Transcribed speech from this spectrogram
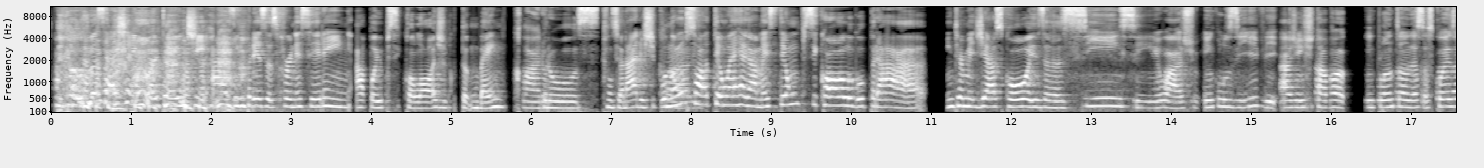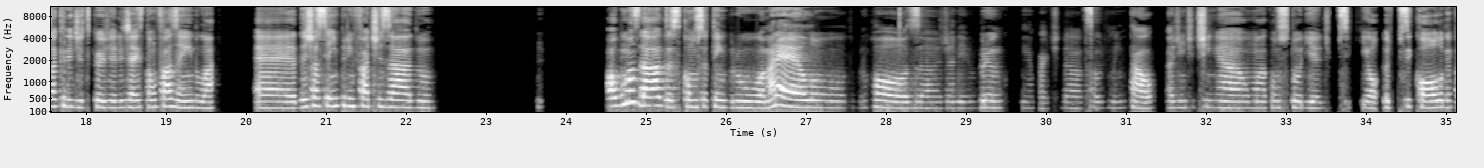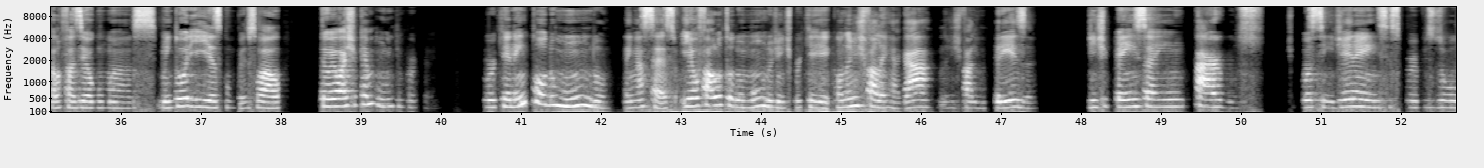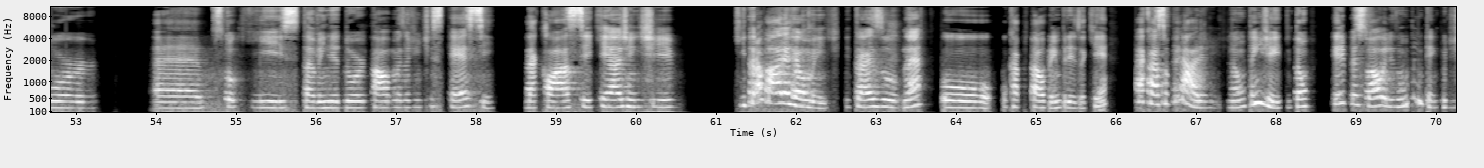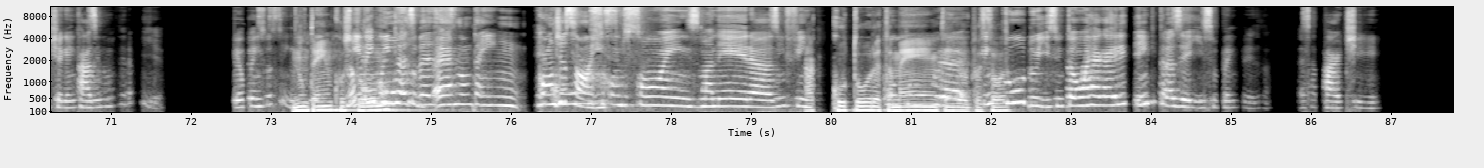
Você acha importante as empresas fornecerem apoio psicológico também Claro. pros funcionários? Tipo, não Claro. só ter um RH, mas ter um psicólogo pra intermediar as coisas. Sim, sim, eu acho. Inclusive, a gente estava implantando essas coisas, acredito que hoje eles já estão fazendo lá. É, sempre enfatizado algumas datas, como setembro amarelo, outubro rosa, janeiro branco, tem a parte da saúde mental. A gente tinha uma consultoria de psicóloga que ela fazia algumas mentorias com o pessoal. Então eu acho que é muito importante. Porque nem todo mundo tem acesso. E eu falo todo mundo, gente, porque quando a gente fala RH, quando a gente fala empresa, a gente pensa em cargos. Tipo assim, gerência, supervisor, é, estoquista, vendedor tal, mas a gente esquece da classe que é a gente que trabalha realmente, que traz o, né, o, o capital para a empresa, que é a classe operária, gente. Não tem jeito. Então, aquele pessoal, eles não tem tempo de chegar em casa e ir numa terapia. Eu penso assim. Não tipo, tem um costume. E tem muitas vezes é. não tem recursos, condições. condições, maneiras, enfim. A cultura também, cultura, entendeu? A Tem pessoa. tudo isso. Então o RH ele tem que trazer isso pra empresa. Essa parte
